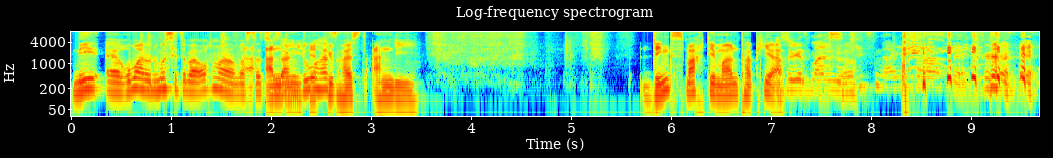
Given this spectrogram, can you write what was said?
Nee, äh, Romano, du musst jetzt aber auch mal was dazu Andi, sagen. Du der hast. Typ heißt Andi. Dings macht dir mal ein Papier ab. du jetzt meine so. Notizen eigentlich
